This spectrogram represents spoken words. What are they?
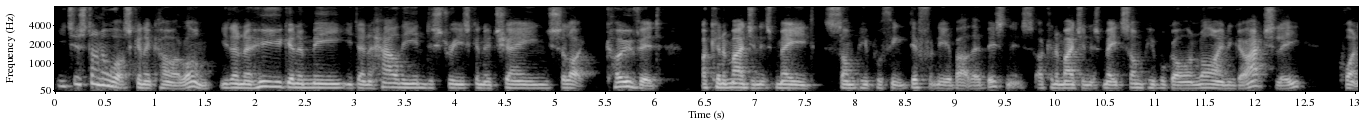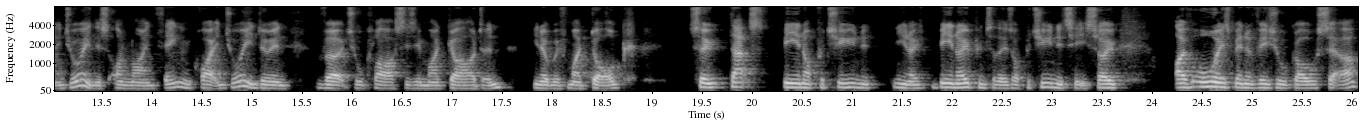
you just don't know what's going to come along. You don't know who you're going to meet. You don't know how the industry is going to change. So, like COVID, I can imagine it's made some people think differently about their business. I can imagine it's made some people go online and go, actually, quite enjoying this online thing. I'm quite enjoying doing virtual classes in my garden, you know, with my dog. So that's being opportunity, you know, being open to those opportunities. So I've always been a visual goal setter.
